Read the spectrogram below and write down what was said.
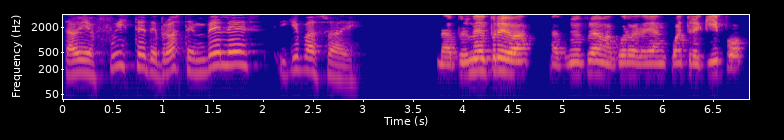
Está bien, fuiste, te probaste en Vélez, ¿y qué pasó ahí? La primera prueba, la primera prueba me acuerdo que habían cuatro equipos.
